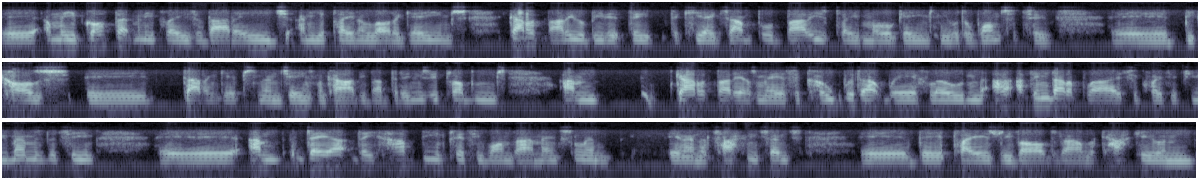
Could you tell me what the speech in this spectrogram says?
Uh, and when you've got that many players of that age and you're playing a lot of games, Gareth Barry would be the, the, the key example. Barry's played more games than he would have wanted to uh, because uh, Darren Gibson and James McCarthy had their injury problems. And Gareth Barry has made to cope with that workload, and I, I, think that applies to quite a few members of the team. Uh, and they are, they have been pretty one-dimensional in, in an attacking sense. Uh, the players revolved around Lukaku, and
